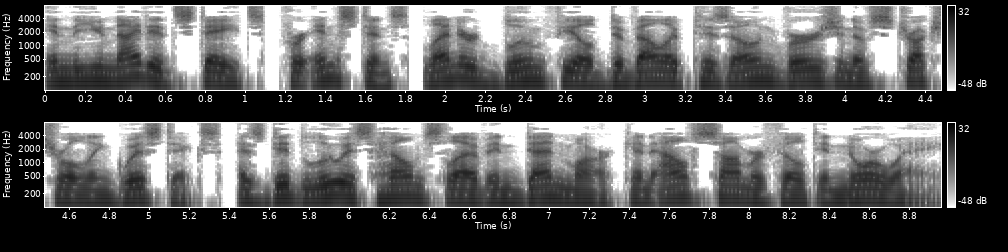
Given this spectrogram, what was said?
In the United States, for instance, Leonard Bloomfield developed his own version of structural linguistics, as did Louis Hjelmslev in Denmark and Alf Sommerfelt in Norway.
